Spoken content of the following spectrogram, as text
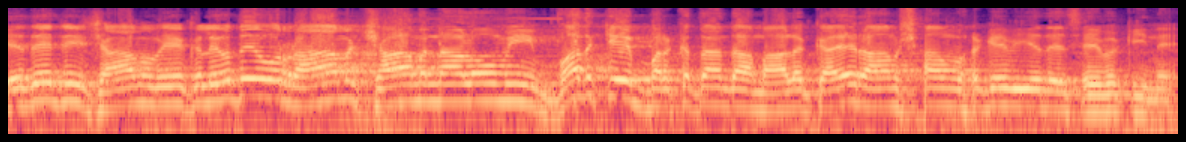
ਇਹਦੇ 'ਚ ਹੀ ਸ਼ਾਮ ਵੇਖ ਲਿਓ ਤੇ ਉਹ ਰਾਮ ਸ਼ਾਮ ਨਾਲੋਂ ਵੀ ਵੱਧ ਕੇ ਬਰਕਤਾਂ ਦਾ ਮਾਲਕ ਹੈ। ਰਾਮ ਸ਼ਾਮ ਵਰਗੇ ਵੀ ਇਹਦੇ ਸੇਵਕ ਹੀ ਨੇ।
